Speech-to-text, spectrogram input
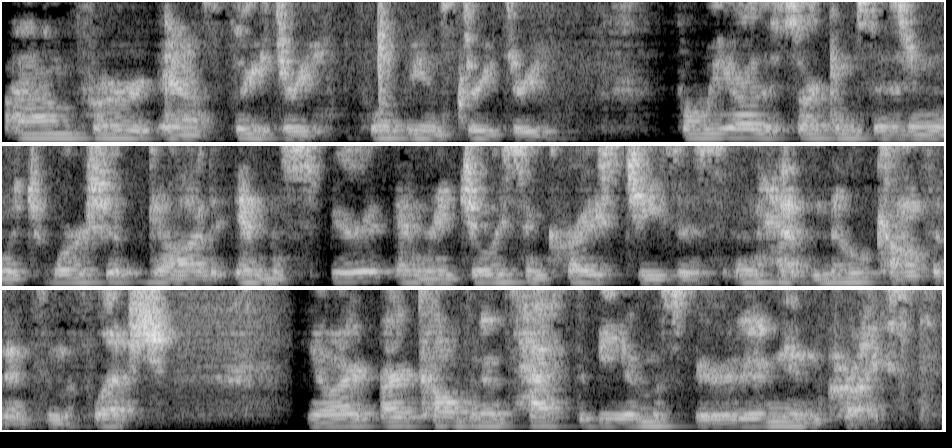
Um, for you know, it's three three Philippians three three. For we are the circumcision which worship God in the spirit and rejoice in Christ Jesus and have no confidence in the flesh you know our, our confidence has to be in the spirit and in christ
